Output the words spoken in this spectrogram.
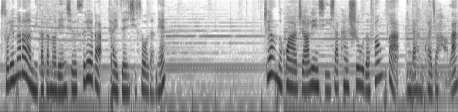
それなら見方の練習すれば改善しそうだね。这样的话，只要练习一下看事物的方法，应该很快就好啦。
